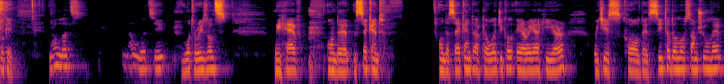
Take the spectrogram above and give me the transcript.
Okay, now let's now let's see what results we have on the second on the second archaeological area here, which is called the Citadel of Samshvilde,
